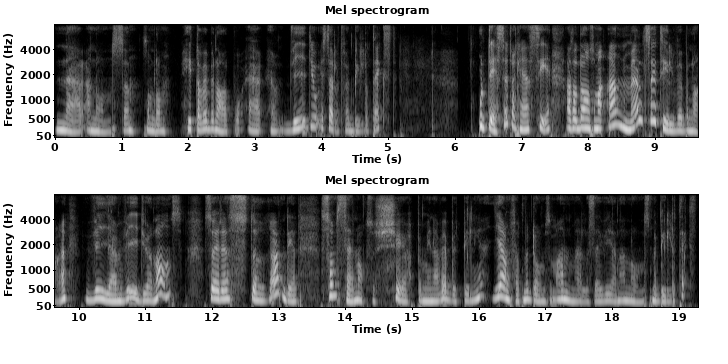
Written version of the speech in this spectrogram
när annonsen som de hittar webbinariet på är en video istället för en bild och text. Och dessutom kan jag se att av de som har anmält sig till webbinaren via en videoannons så är det en större andel som sen också köper mina webbutbildningar jämfört med de som anmäler sig via en annons med bild och text.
